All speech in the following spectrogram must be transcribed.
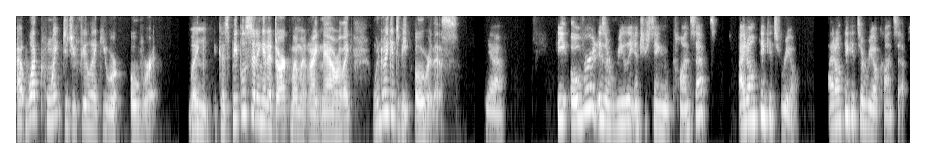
at what point did you feel like you were over it? Like mm. because people sitting in a dark moment right now are like, when do I get to be over this? Yeah the overt is a really interesting concept. I don't think it's real. I don't think it's a real concept.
